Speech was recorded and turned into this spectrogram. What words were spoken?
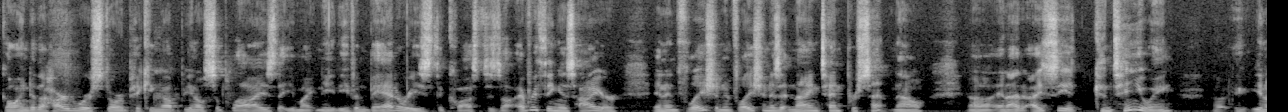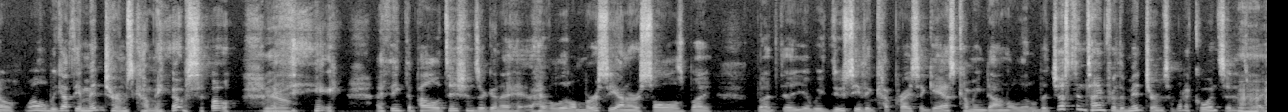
going to the hardware store, picking up, you know, supplies that you might need, even batteries, the cost is everything is higher in inflation. Inflation is at nine, 10% now. Uh, and I, I, see it continuing. Uh, you know, well, we got the midterms coming up, so yeah. I, think, I think the politicians are going to ha- have a little mercy on our souls by but uh, yeah, we do see the price of gas coming down a little bit just in time for the midterms. What a coincidence, right?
